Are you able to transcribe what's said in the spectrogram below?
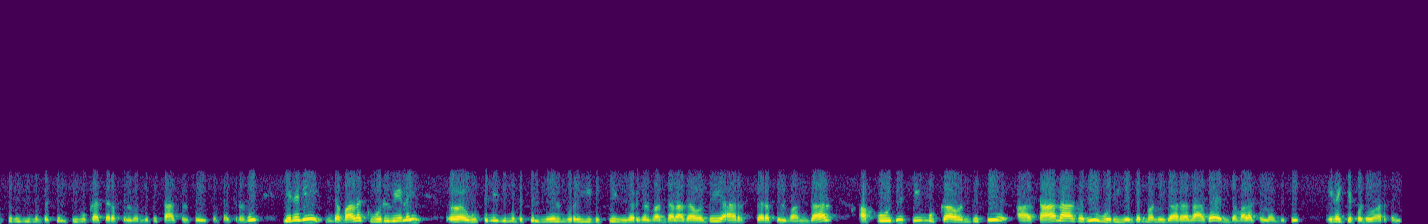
உச்சநீதிமன்றத்தில் திமுக தரப்பில் வந்துட்டு தாக்கல் செய்யப்பட்டிருக்கிறது. எனவே இந்த வழக்கு ஒருவேளை உச்சநீதிமன்றத்தில் மேல்முறையீடுக்கு இவர்கள் வந்தால் அதாவது அரசு தரப்பில் வந்தால் அப்போது திமுக வந்துட்டு தானாகவே ஒரு எதிர் மனுதாரராக இந்த வழக்கில் வந்துட்டு இணைக்கப்படுவார்கள்.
